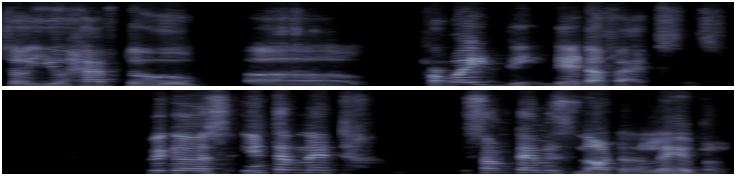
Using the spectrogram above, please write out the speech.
So you have to uh, provide the date of access because internet sometimes is not reliable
